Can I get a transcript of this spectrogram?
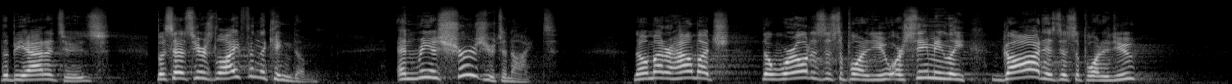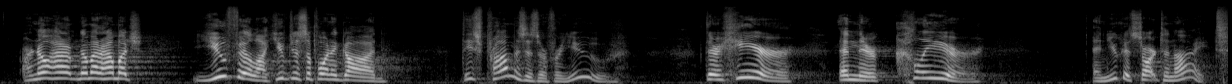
the Beatitudes, but says, here's life in the kingdom, and reassures you tonight. No matter how much the world has disappointed you, or seemingly God has disappointed you, or no, no matter how much you feel like you've disappointed God, these promises are for you. They're here and they're clear. And you could start tonight.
